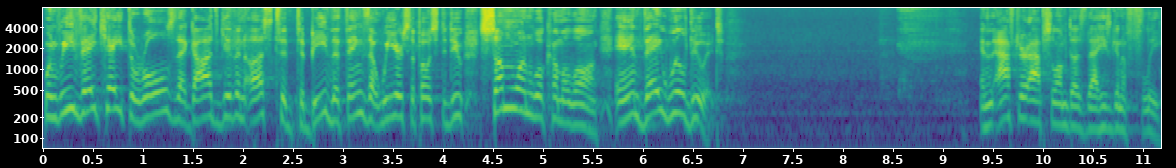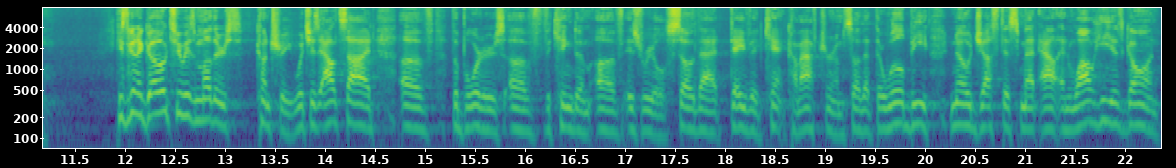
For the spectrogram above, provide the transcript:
When we vacate the roles that God's given us to, to be the things that we are supposed to do, someone will come along and they will do it. And after Absalom does that, he's going to flee. He's going to go to his mother's country, which is outside of the borders of the kingdom of Israel, so that David can't come after him, so that there will be no justice met out. And while he is gone,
